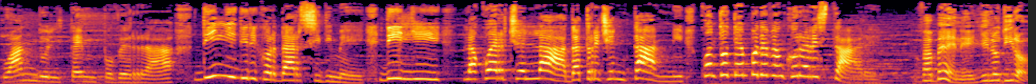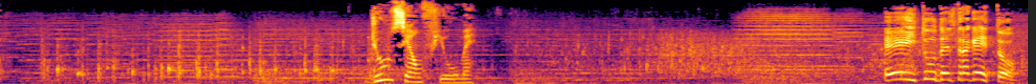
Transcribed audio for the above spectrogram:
Quando il tempo verrà, digli di ricordarsi di me. Digli la quercia è là da 300 anni. Quanto tempo deve ancora restare? Va bene, glielo dirò. Giunse a un fiume. Ehi tu del traghetto!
